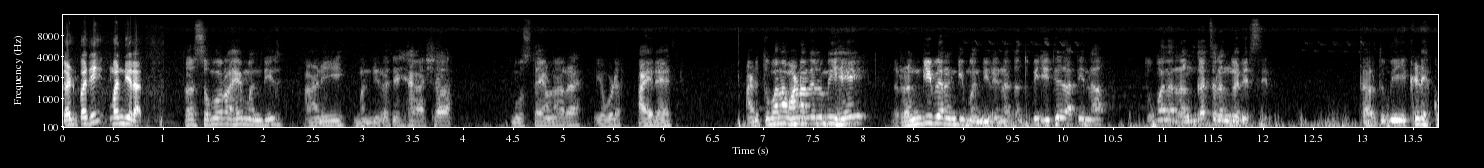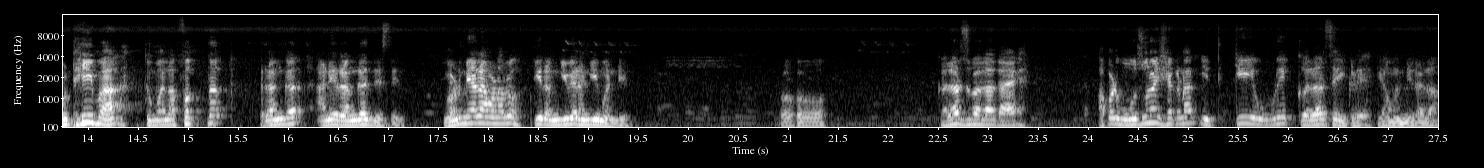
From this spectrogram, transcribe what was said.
गणपती मंदिरात. तर समोर आहे मंदिर आणि मंदिराच्या ह्या अशा मोजता येणाऱ्या एवढ्या पायऱ्या आहेत. आणि तुम्हाला म्हणालेलो मी हे रंगीबेरंगी मंदिर आहे ना तर तुम्ही जिथे जातील ना तुम्हाला रंगच रंग दिसतील. तर तुम्ही इकडे कुठेही पहा तुम्हाला फक्त रंग आणि रंगच दिसतील. म्हणून मी याला म्हणालो की रंगीबेरंगी मंदिर. हो हो. कलर्स बघा काय. आपण मोजू नाही शकणार इतके एवढे कलर्स आहे इकडे या मंदिराला.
